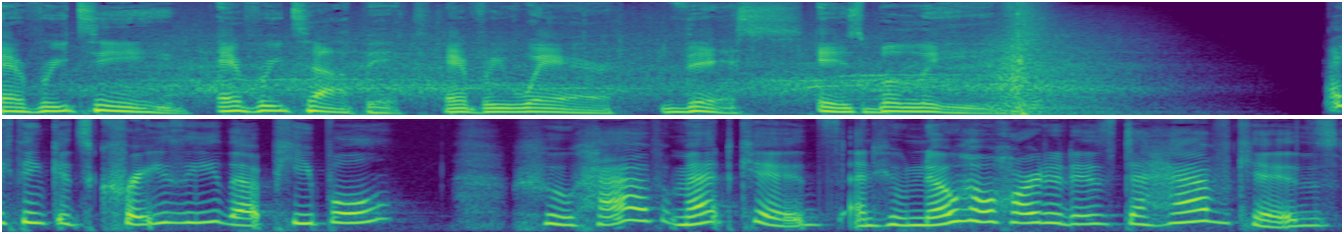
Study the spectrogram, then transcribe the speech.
Every team, every topic, everywhere. This is Bleav. I think it's crazy that people who have met kids and who know how hard it is to have kids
